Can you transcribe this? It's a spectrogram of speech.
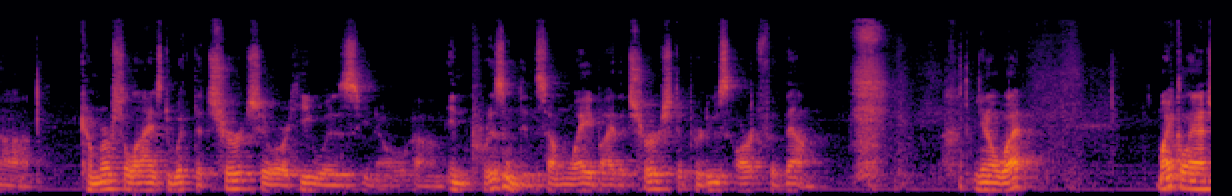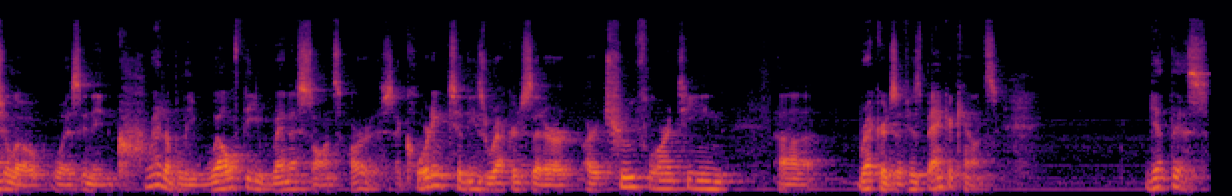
uh, commercialized with the church, or he was, you know, um, imprisoned in some way by the church to produce art for them. You know what? Michelangelo was an incredibly wealthy Renaissance artist. According to these records that are, are true Florentine uh, records of his bank accounts, get this,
